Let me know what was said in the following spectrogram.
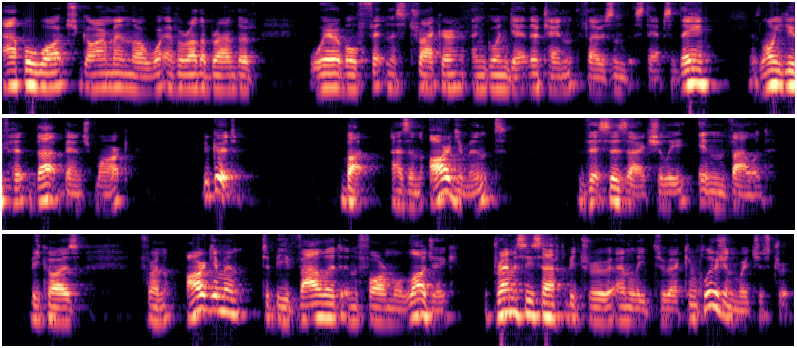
Apple Watch, Garmin, or whatever other brand of wearable fitness tracker and go and get their 10,000 steps a day. As long as you've hit that benchmark, you're good. But as an argument, this is actually invalid because for an argument to be valid in formal logic, the premises have to be true and lead to a conclusion which is true.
